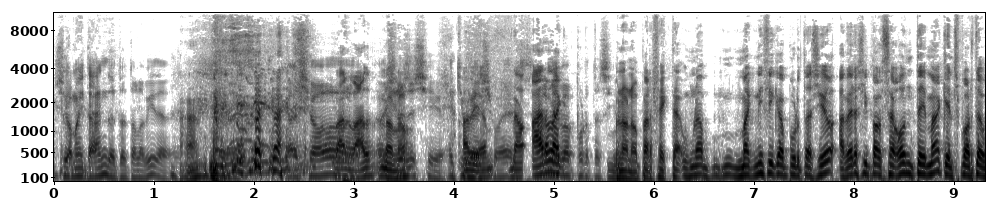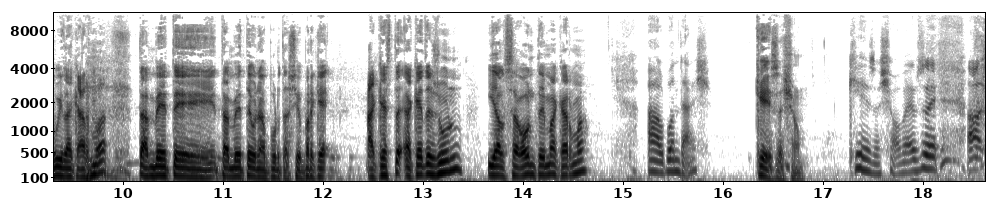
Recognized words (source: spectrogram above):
Sí, home, i tant, de tota la vida. Ah. Eh, això, Val, val. No, això no. és així. Aquí ho deixo, eh? no, És ara la la... aportació. No, no, perfecte. Una magnífica aportació. A veure si pel segon tema que ens porta avui la Carme també té, també té una aportació. Perquè aquest, aquest és un, i el segon tema, Carme, El bondage. què és això? Què és això? Veus? Eh, El,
